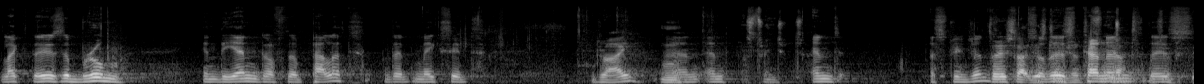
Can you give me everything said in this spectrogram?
like there is a broom in the end of the palate that makes it dry and, and Astringent. and astringent. Very slightly so there's tannin, yeah. there's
